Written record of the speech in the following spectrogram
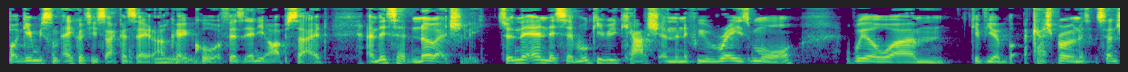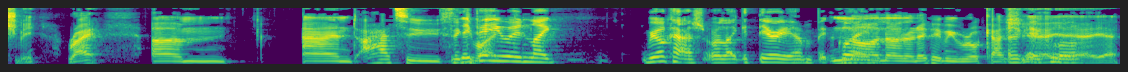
but give me some equity so I can say Mm. okay, cool. If there's any upside, and they said no actually. So in the end, they said we'll give you cash, and then if we raise more, we'll um, give you a, cash bonus essentially. Right. Um, and I had to think They pay you in like real cash or like Ethereum, Bitcoin. No, no, no. They pay me real cash. Okay, yeah, cool. yeah, yeah.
